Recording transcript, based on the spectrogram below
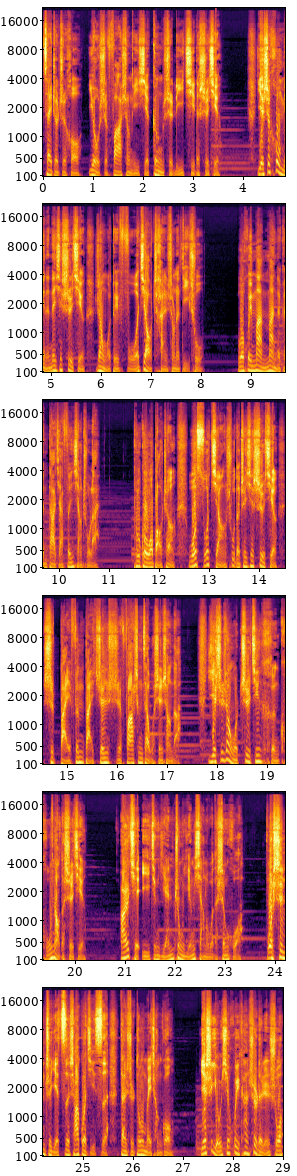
在这之后，又是发生了一些更是离奇的事情，也是后面的那些事情让我对佛教产生了抵触。我会慢慢的跟大家分享出来，不过我保证，我所讲述的这些事情是百分百真实发生在我身上的，也是让我至今很苦恼的事情，而且已经严重影响了我的生活。我甚至也自杀过几次，但是都没成功。也是有一些会看事儿的人说，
